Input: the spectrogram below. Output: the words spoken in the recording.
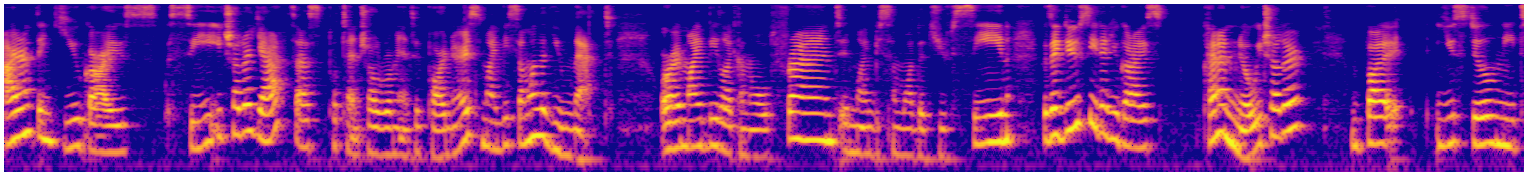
I don't think you guys see each other yet as potential romantic partners. Might be someone that you met, or it might be like an old friend, it might be someone that you've seen. Because I do see that you guys kind of know each other, but you still need,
